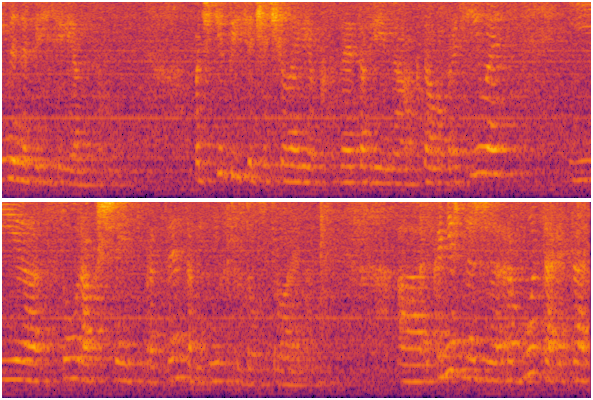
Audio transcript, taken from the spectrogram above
именно переселенцам. Почти тысяча человек за это время к нам обратилось, и 46% из них трудоустроено. А, Конечно же, работа – это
